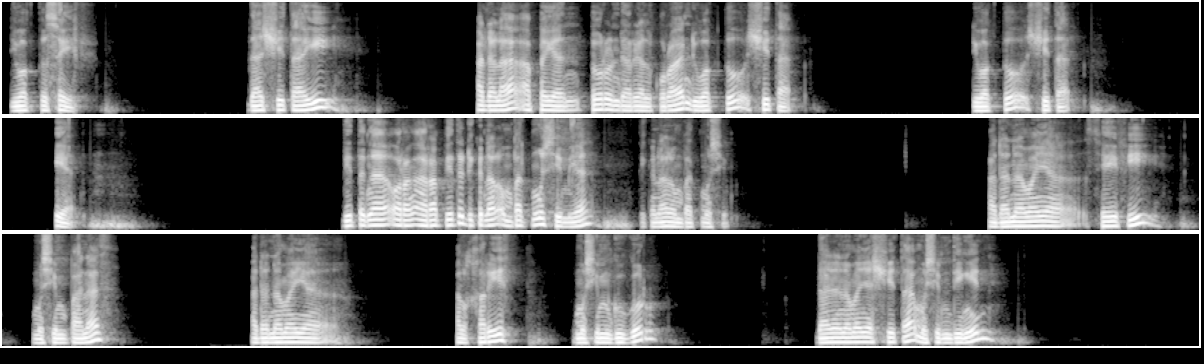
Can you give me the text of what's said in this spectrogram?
Di waktu saif. Dan adalah apa yang turun dari Al-Quran di waktu syita. Di waktu syita. Iya. Di tengah orang Arab itu dikenal empat musim ya. Dikenal empat musim. Ada namanya Sefi, musim panas. Ada namanya Al-Kharif, musim gugur. Dan ada namanya Syita, musim dingin.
